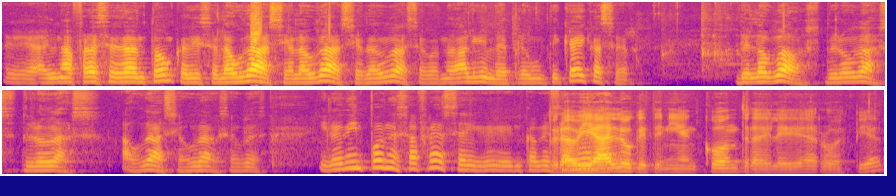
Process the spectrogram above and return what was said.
Eh, hay una frase de Danton que dice la audacia, la audacia, la audacia. Cuando alguien le pregunta, ¿qué hay que hacer? De la audaz, de la audaz, de la audaz. Audacia, audacia, audacia. Y Lenin pone esa frase en cabeza. ¿Pero había algo que tenía en contra de la idea de Robespierre?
